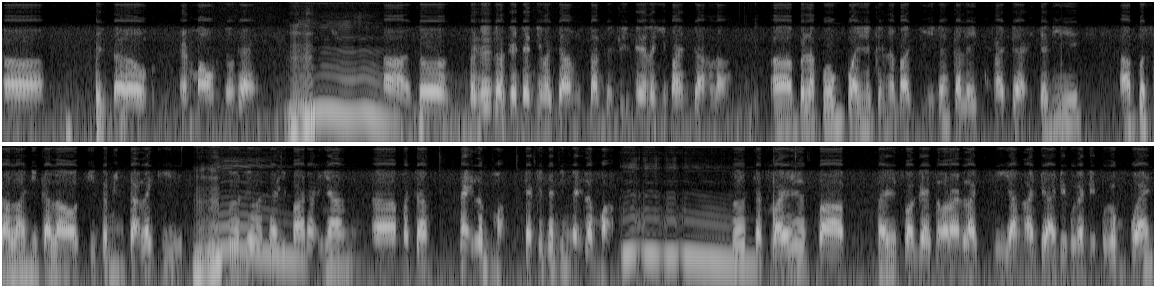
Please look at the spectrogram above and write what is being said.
uh, uh, amount tu kan. Hmm. Hmm. Ha, so benda tu akan jadi macam satu cerita lagi panjang lah. Uh, belah perempuan yang kena bagi kan kalau ikut adat. Jadi apa salahnya kalau kita minta lagi? Hmm. So dia macam ibarat yang uh, macam naik lemak. Dia akan jadi naik lemak. Hmm, hmm, hmm, hmm. So macam saya sebab saya sebagai seorang lelaki yang ada adik-beradik perempuan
